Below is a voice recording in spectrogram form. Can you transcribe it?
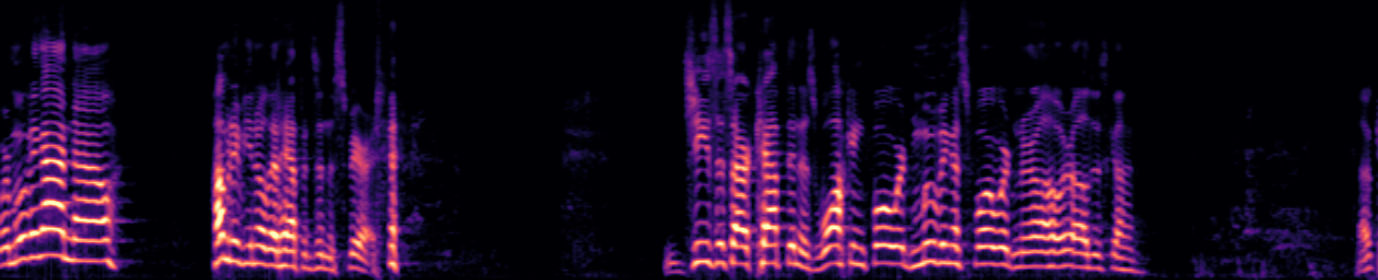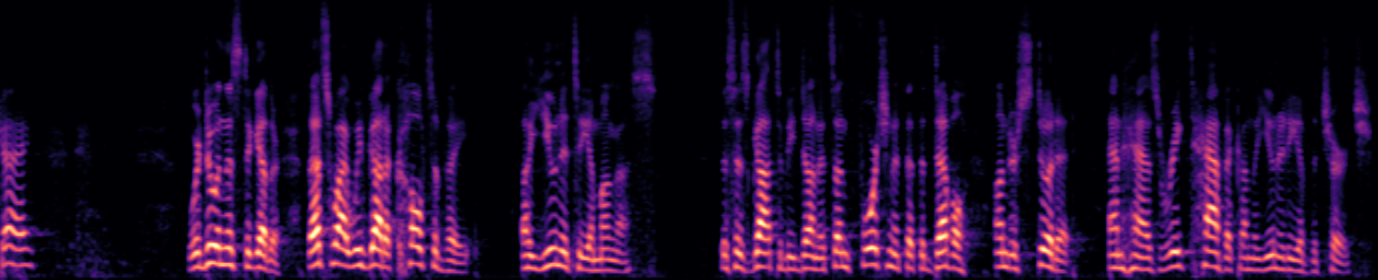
we're moving on now. How many of you know that happens in the Spirit? Jesus, our captain, is walking forward, moving us forward, and we're all, we're all just gone. okay. We're doing this together. That's why we've got to cultivate a unity among us. This has got to be done. It's unfortunate that the devil understood it and has wreaked havoc on the unity of the church.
